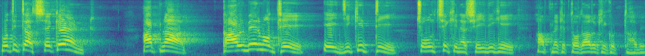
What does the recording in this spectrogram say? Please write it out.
প্রতিটা সেকেন্ড আপনার কালবের মধ্যে এই জিকিরটি চলছে কিনা সেই দিকে আপনাকে তদারকি করতে হবে।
